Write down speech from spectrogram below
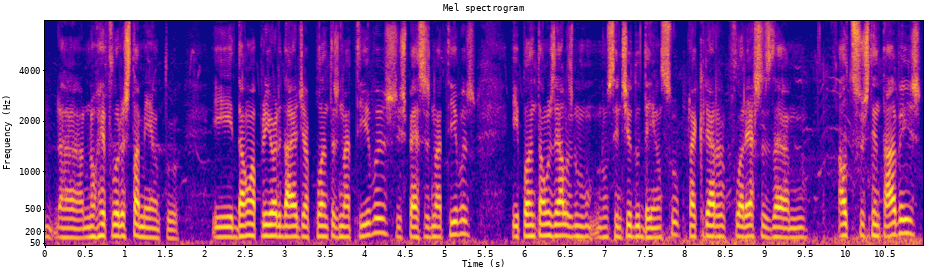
uh, no reflorestamento e dá uma prioridade a plantas nativas, espécies nativas, e plantamos elas no, sentido denso para criar florestas um, autossustentáveis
